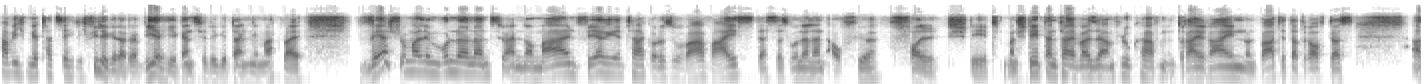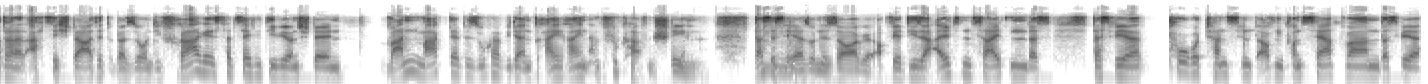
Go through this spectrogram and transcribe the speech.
habe ich mir tatsächlich viele gedacht, oder wir hier ganz viele Gedanken gemacht, weil wer schon mal im Wunderland zu einem normalen Ferientag oder so war, weiß, dass das Wunderland auch für voll steht. Man steht dann teilweise am Flughafen in drei Reihen und wartet darauf, dass A380 startet oder so. Und die Frage ist tatsächlich, die wir uns stellen, wann mag der Besucher wieder in drei Reihen am Flughafen stehen? Das ist mhm. eher so eine Sorge, ob wir diese alten Zeiten, dass, dass wir Pogo tanzend auf dem Konzert waren, dass wir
